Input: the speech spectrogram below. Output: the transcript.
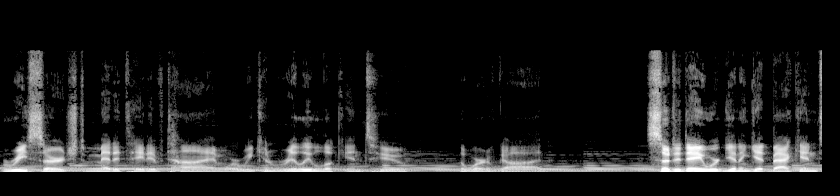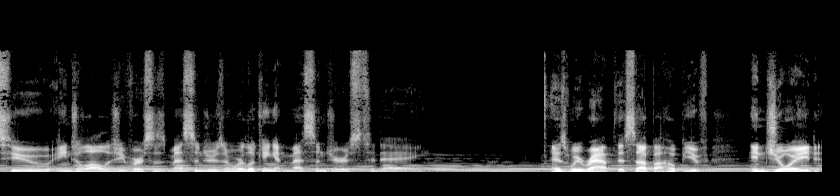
researched meditative time where we can really look into the Word of God. So today we're going to get back into angelology versus messengers, and we're looking at messengers today. As we wrap this up, I hope you've enjoyed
